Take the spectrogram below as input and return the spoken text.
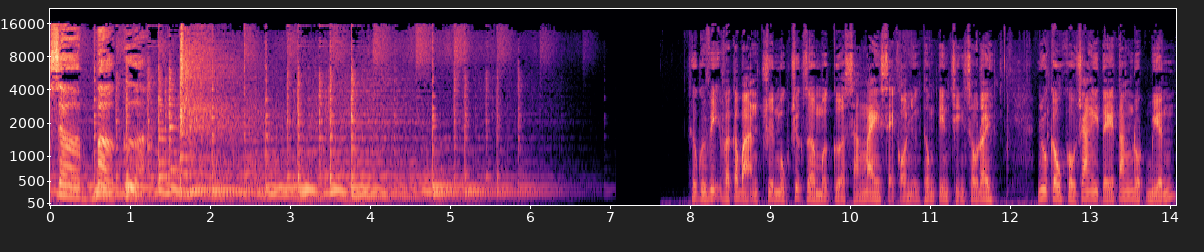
giờ mở cửa. Thưa quý vị và các bạn, chuyên mục trước giờ mở cửa sáng nay sẽ có những thông tin chính sau đây. Nhu cầu khẩu trang y tế tăng đột biến,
